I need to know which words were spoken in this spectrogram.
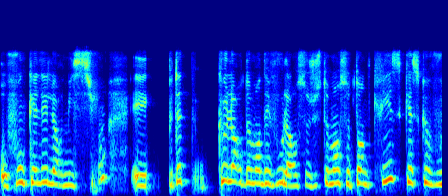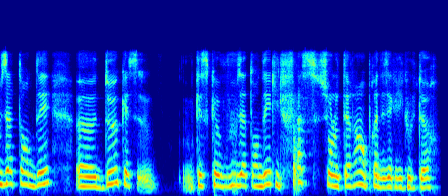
Au fond, quelle est leur mission? Et peut-être que leur demandez-vous là, en ce, justement, ce temps de crise Qu'est-ce que vous attendez euh, d'eux? Qu'est-ce que vous attendez qu'ils fassent sur le terrain auprès des agriculteurs?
